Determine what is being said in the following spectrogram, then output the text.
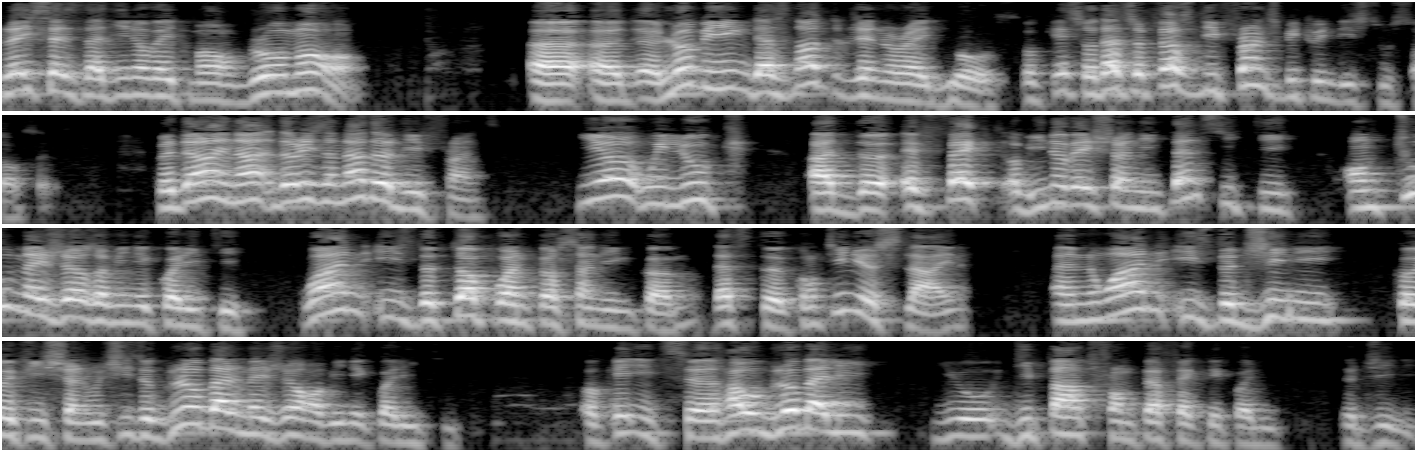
Places that innovate more grow more. lobbying does not generate growth. Okay, so that's the first difference between these two sources. But there is another difference. Here we look at the effect of innovation intensity on two measures of inequality. One is the top 1% income, that's the continuous line, and one is the Gini coefficient, which is a global measure of inequality. Okay, it's uh, how globally you depart from perfect equality, the Gini.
